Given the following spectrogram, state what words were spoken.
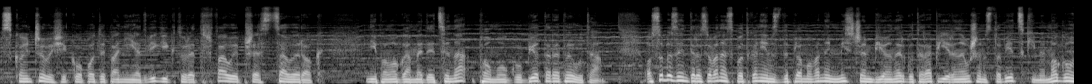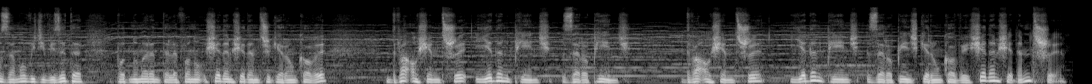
Skończyły się kłopoty pani Jadwigi, które trwały przez cały rok. Nie pomogła medycyna, pomógł bioterapeuta. Osoby zainteresowane spotkaniem z dyplomowanym mistrzem bioenergoterapii Ireneuszem Stobieckim mogą zamówić wizytę pod numerem telefonu 773 kierunkowy 283 1505 283 1505 kierunkowy 773.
